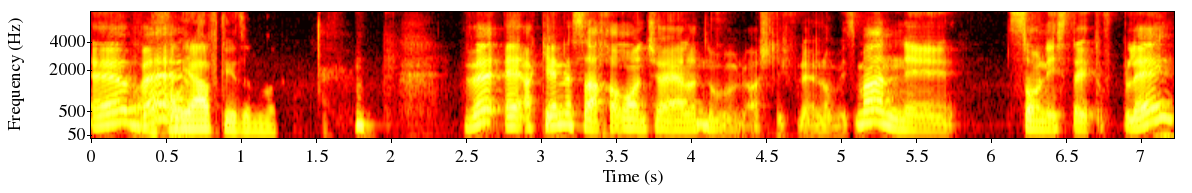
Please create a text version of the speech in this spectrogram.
אה, ו- אני אהבתי את זה מאוד. והכנס האחרון שהיה לנו ממש לפני לא מזמן, Sony State of Play.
